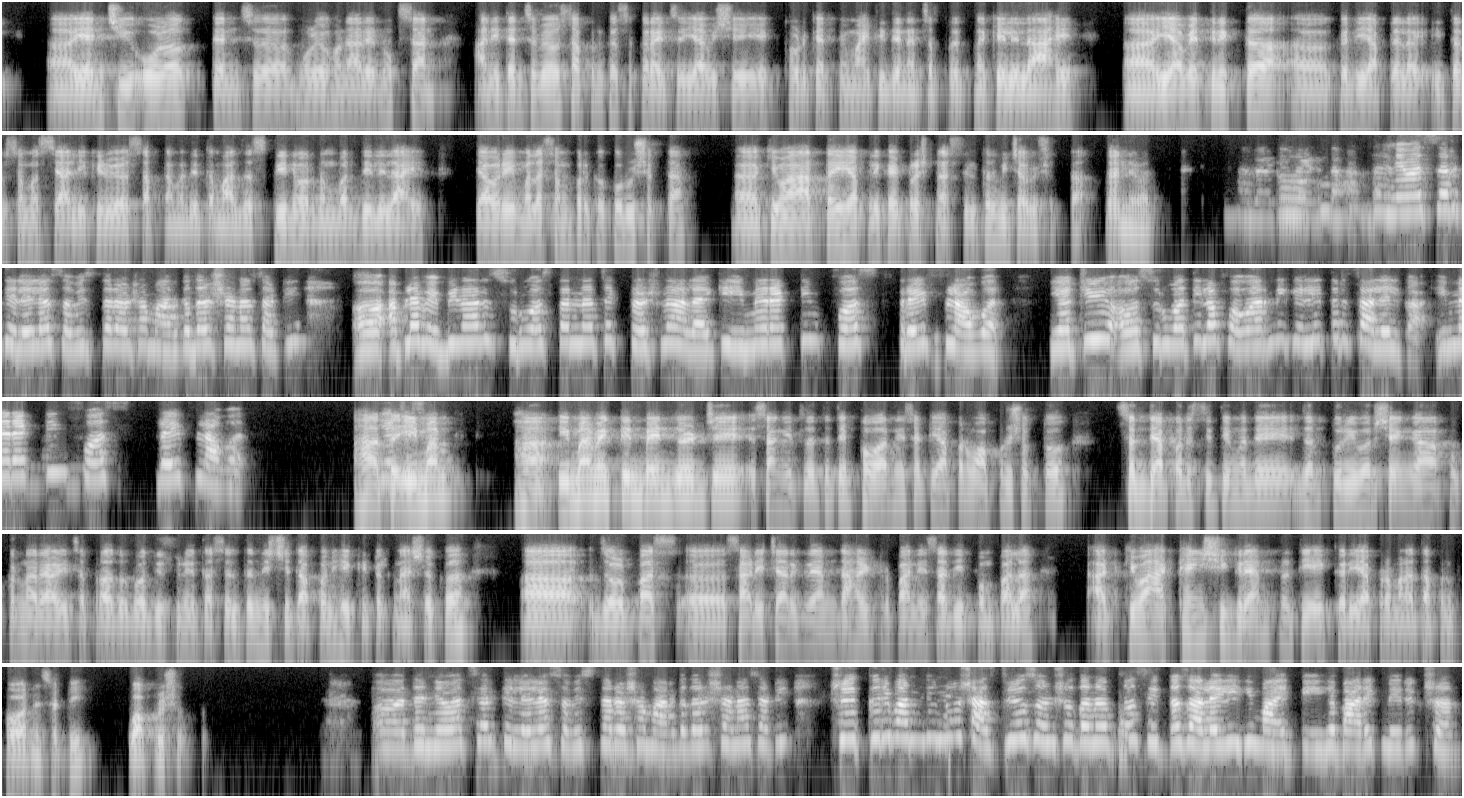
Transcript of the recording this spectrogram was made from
यांची ओळख त्यांचं मुळे होणारे नुकसान आणि त्यांचं व्यवस्थापन कसं करायचं याविषयी एक थोडक्यात मी माहिती देण्याचा प्रयत्न केलेला आहे. या व्यतिरिक्त कधी आपल्याला इतर समस्या आली कीड व्यवस्थापनामध्ये तर माझा स्क्रीनवर नंबर दिलेला आहे. त्यावरही मला संपर्क करू शकता. किंवा आताही आपले काही प्रश्न असतील तर विचारू शकता. धन्यवाद. धन्यवाद. सर केलेल्या सविस्तर अशा मार्गदर्शनासाठी. अ, आपला वेबिनार सुरू असतानाच एक प्रश्न आलाय की इमेरॅक्टिव्ह फर्स्ट स्प्रे फ्लावर याची सुरुवातीला फवारणी केली तर चालेल का? इमेरॅक्टिव्ह फर्स्ट स्प्रे फ्लावर हा तर याची इमाम हा इमामेक्टिन बेन्झोएट जे सांगितलं तर ते फवारणीसाठी आपण वापरू शकतो. सध्या परिस्थितीमध्ये जर तुरीवर शेंगा पोखरणाऱ्या अळीचा प्रादुर्भाव दिसून येत असेल तर निश्चित आपण हे कीटकनाशक जवळपास साडेचार ग्रॅम दहा लिटर पाणी साधी पंपाला आठ किंवा अठ्ठ्याऐंशी ग्रॅम प्रति एकर या प्रमाणात आपण फवारणीसाठी वापरू शकतो. धन्यवाद सर केलेल्या सविस्तर अशा मार्गदर्शनासाठी. शेतकरी बांधवांनो शास्त्रीय संशोधनातून सिद्ध झालेली ही माहिती हे बारीक निरीक्षण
